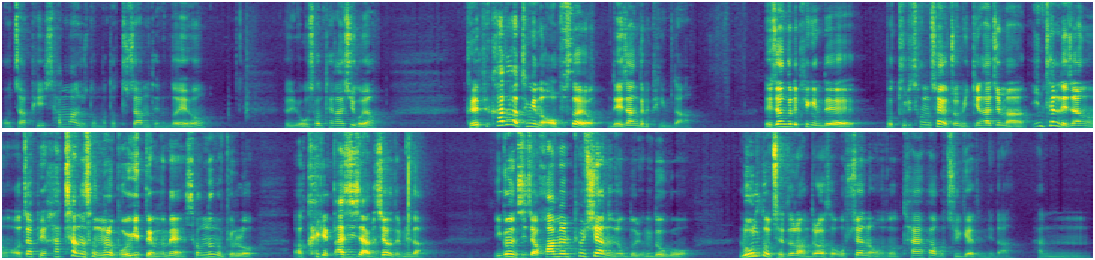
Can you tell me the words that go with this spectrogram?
어차피 3만원 정도만 더 투자하면 되는 거예요. 요거 선택하시고요. 그래픽 카드 같은 경우는 없어요. 내장 그래픽입니다. 내장 그래픽인데 뭐 둘이 성능 차이가 좀 있긴 하지만 인텔 내장은 어차피 하찮은 성능을 보이기 때문에 성능은 별로 어, 크게 따지지 않으셔도 됩니다. 이건 진짜 화면 표시하는 정도 용도고 롤도 제대로 안 들어가서 옵션을 어느 정도 타협하고 즐겨야 됩니다. 한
